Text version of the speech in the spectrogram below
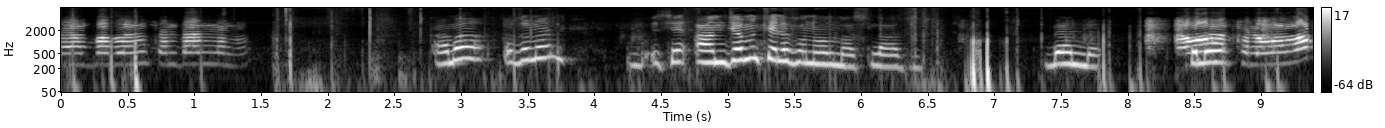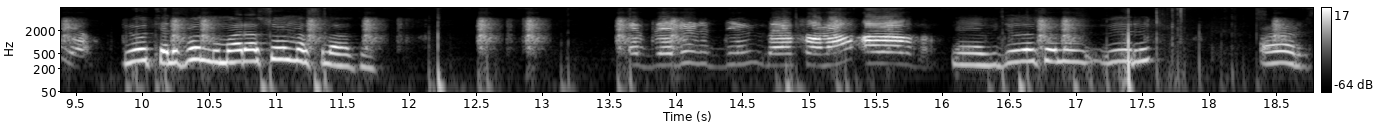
Sen babamın sen de annenin. ama o zaman sen amcamın telefonu olması lazım. Ben de. Babamın telefonu var ya. Yo telefon numarası olması lazım. E verirdim ben sana arardım. Ee, videodan sonra verin. Ararız.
